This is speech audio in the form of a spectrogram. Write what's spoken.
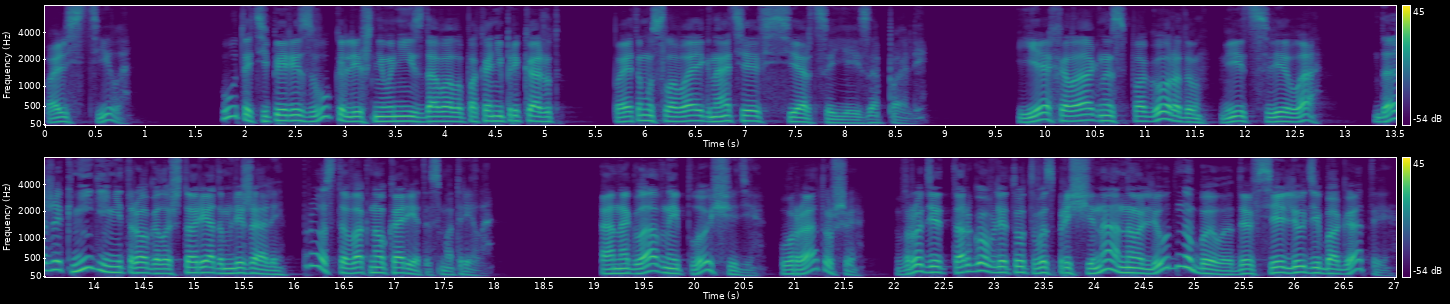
польстило. Ута теперь и звука лишнего не издавала, пока не прикажут, поэтому слова Игнатия в сердце ей запали. Ехала Агнес по городу и цвела. Даже книги не трогала, что рядом лежали, просто в окно кареты смотрела. А на главной площади, у ратуши, Вроде торговля тут воспрещена, но людно было, да все люди богатые.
